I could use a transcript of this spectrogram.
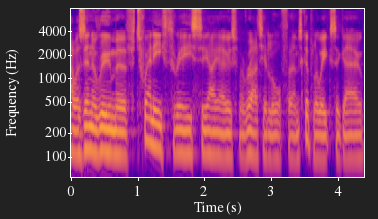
I was in a room of 23 CIOs from a variety of law firms a couple of weeks ago,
